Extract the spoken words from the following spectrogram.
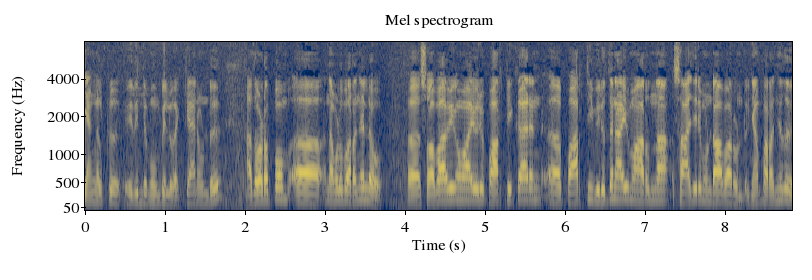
ഞങ്ങൾക്ക് ഇതിന്റെ മുമ്പിൽ വയ്ക്കാനുണ്ട്. അതോടൊപ്പം നമ്മൾ പറഞ്ഞല്ലോ സ്വാഭാവികമായ ഒരു പാർട്ടിക്കാരൻ പാർട്ടി വിരുദ്ധനായി മാറുന്ന സാഹചര്യം ഉണ്ടാവാറുണ്ട്. ഞാൻ പറഞ്ഞത്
